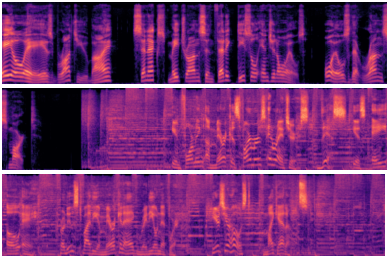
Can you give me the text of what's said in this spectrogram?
AOA is brought to you by Cenex Maxtron Synthetic Diesel Engine Oils, oils that run smart. Informing America's farmers and ranchers. This is AOA, produced by the American Ag Radio Network. Here's your host, Mike Adams.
